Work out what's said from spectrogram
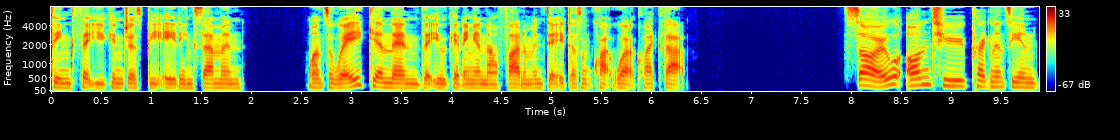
think that you can just be eating salmon once a week and then that you're getting enough vitamin D. It doesn't quite work like that. So, on to pregnancy and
